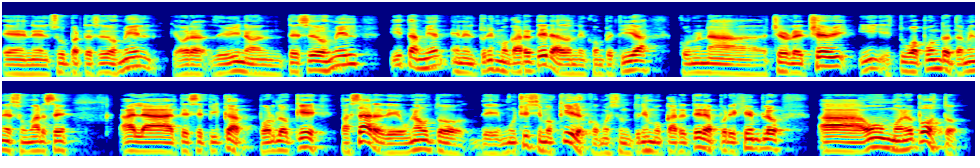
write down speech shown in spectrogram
en el Super TC2000, que ahora divino en TC2000, y también en el turismo carretera, donde competía con una Chevrolet Chevy y estuvo a punto también de sumarse a la TC Pickup, por lo que pasar de un auto de muchísimos kilos, como es un turismo carretera, por ejemplo, a un monoposto,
